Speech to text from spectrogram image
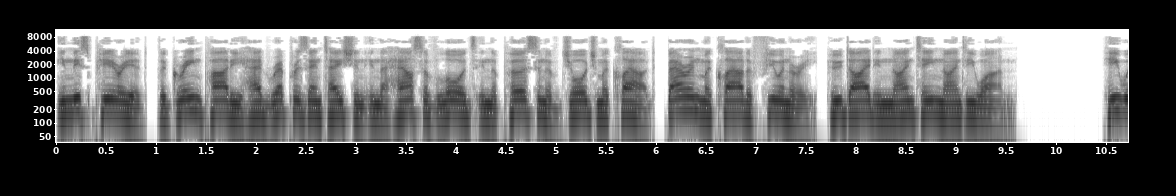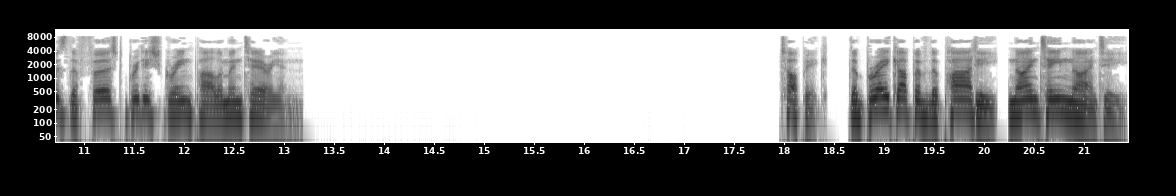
In this period, the Green Party had representation in the House of Lords in the person of George MacLeod, Baron MacLeod of Fuinary, who died in 1991. He was the first British Green parliamentarian. The breakup of the party, 1990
